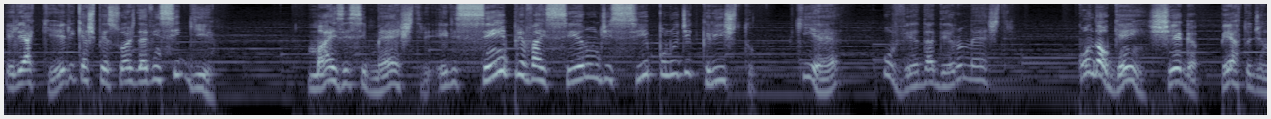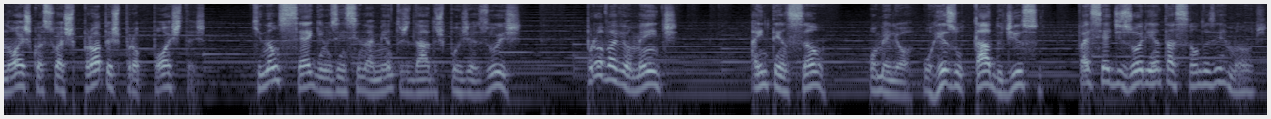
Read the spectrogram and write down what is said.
ele é aquele que as pessoas devem seguir. Mas esse mestre, ele sempre vai ser um discípulo de Cristo, que é o verdadeiro mestre. Quando alguém chega perto de nós com as suas próprias propostas, que não seguem os ensinamentos dados por Jesus, provavelmente a intenção, ou melhor, o resultado disso, vai ser a desorientação dos irmãos.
